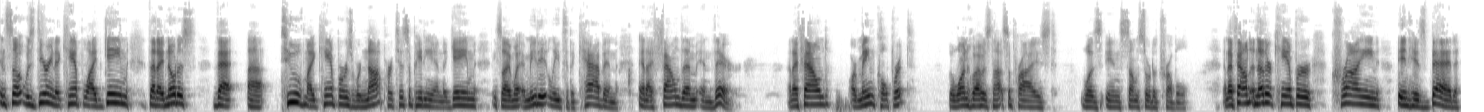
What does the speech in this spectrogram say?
And so it was during a camp wide game that I noticed that, uh, two of my campers were not participating in the game. And so I went immediately to the cabin and I found them in there. And I found our main culprit, the one who I was not surprised was in some sort of trouble. And I found another camper crying in his bed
